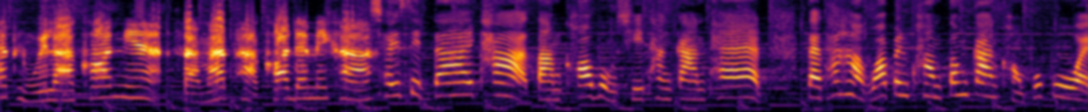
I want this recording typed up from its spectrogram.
ถ้าถึงเวลาคลอดเนี่ยสามารถผ่าคลอดได้ไหมคะ ใช้สิทธิ์ได้ค่ะ ตามข้อบ่งชี้ทางการแพทย์ แต่ถ้าหากว่าเป็นความต้องการของผู้ป่วย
